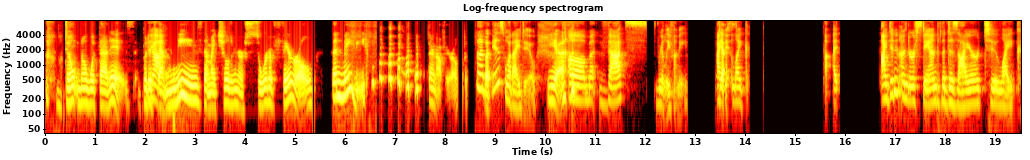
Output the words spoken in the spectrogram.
don't know what that is. But if yeah. that means that my children are sort of feral, then maybe. They're not feral. But, that but, is what I do. Yeah. um, that's really funny. I yes. like I I didn't understand the desire to like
